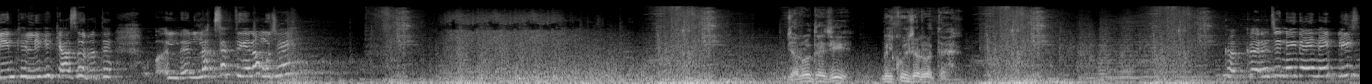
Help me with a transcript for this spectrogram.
गेम खेलने की क्या ज़रूरत है? लग सकती है ना मुझे? ज़रूरत है जी बिल्कुल ज़रूरत है। करण जी नहीं नहीं नहीं प्लीज़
